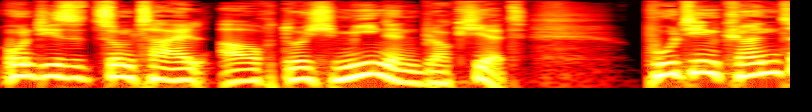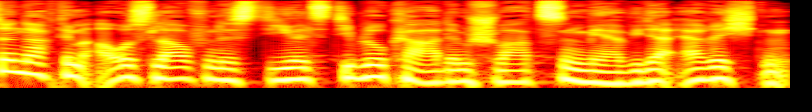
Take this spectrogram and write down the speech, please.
und diese zum Teil auch durch Minen blockiert. Putin könnte nach dem Auslaufen des Deals die Blockade im Schwarzen Meer wieder errichten,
